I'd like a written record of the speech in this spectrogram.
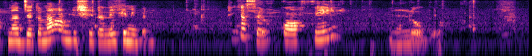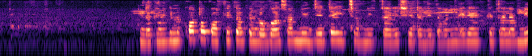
আপনার যেটা নাম, আপনি সেটা লিখে নেবেন। ঠিক আছে? Coffee logo. দেখেন, এখানে কত কফি কাপের লোগো আছে। আপনি যেটা ইচ্ছা, আপনি চাইলে সেটা দিতে পারেন। এটাকে চাইলে আপনি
